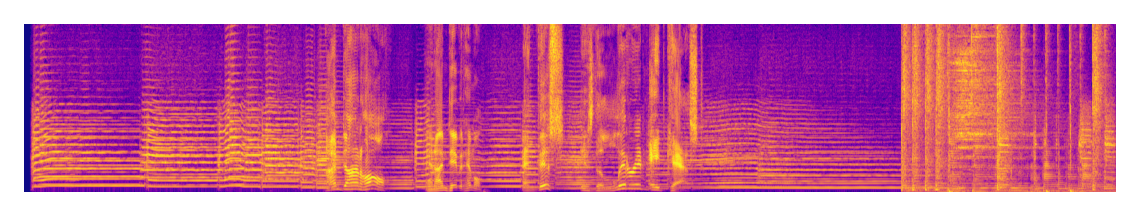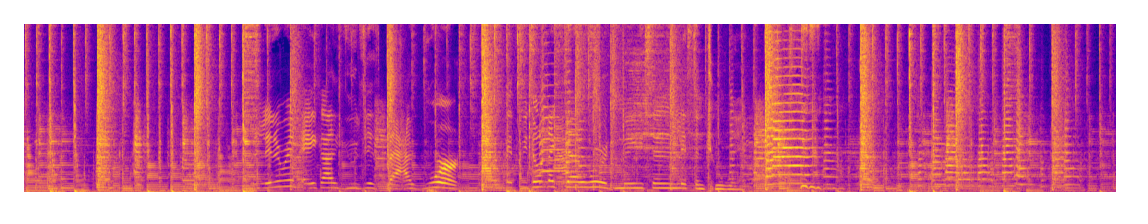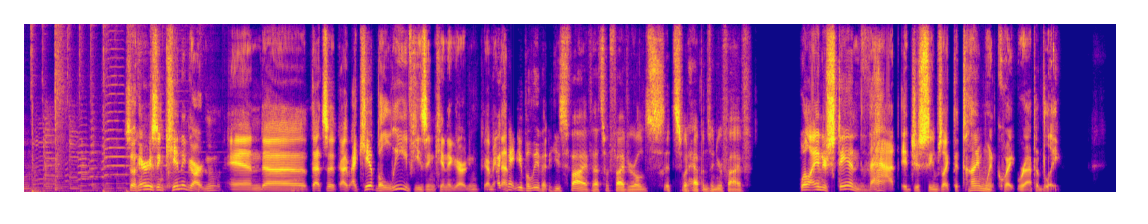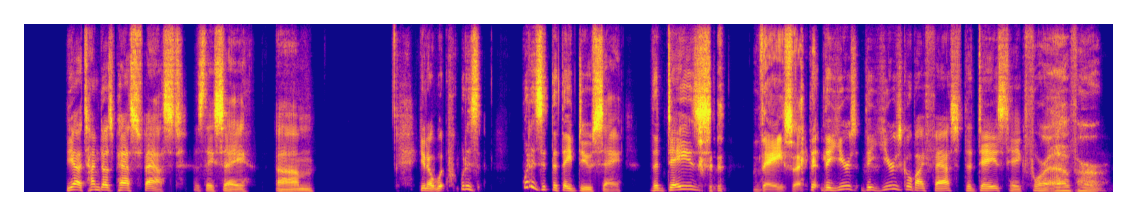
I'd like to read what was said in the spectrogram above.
I'm Don Hall, And I'm David Himmel. and this is the Literate ApeCast. Shouldn't to it. So Harry's in kindergarten, and uh, that's it. I, I can't believe he's in kindergarten. I mean, Why that- can't you believe it? He's five. That's what five year olds, it's what happens when you're five. well, I understand that. It just seems like the time went quite rapidly. Yeah, time does pass fast, as they say. Um, you know, what, what is, what is it that they do say? The days They say. the, the years the years go by fast the days take forever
